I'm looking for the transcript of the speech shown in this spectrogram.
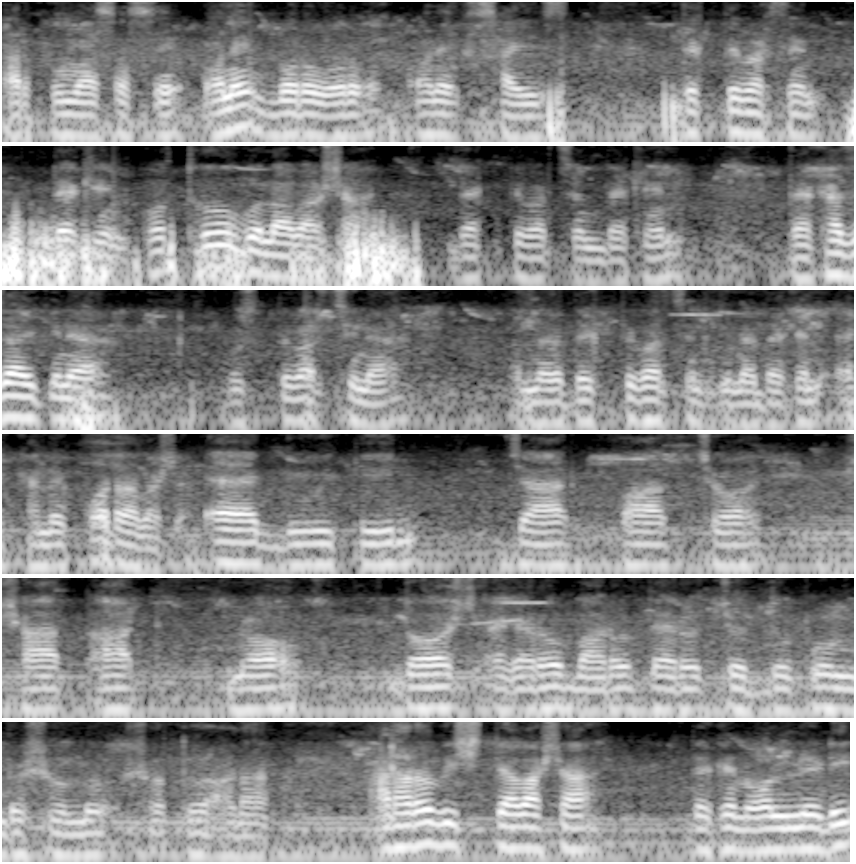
কার্পু মাছ আছে, অনেক বড় বড়, অনেক সাইজ দেখতে পাচ্ছেন দেখেন, কত কতগুলা বাসা দেখতে পাচ্ছেন, দেখেন। দেখা যায় কিনা, বুঝতে পারছি না। আপনারা দেখতে পাচ্ছেন কিনা, দেখেন, এখানে কটা বাসা? এক, দুই, তিন, চার, পাঁচ, ছয়, সাত, আট ন দশ, এগারো, বারো, তেরো, চোদ্দ, পনেরো, ষোলো, সতেরো আঠারো আঠারো, বিশটা বাসা, দেখেন অলরেডি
